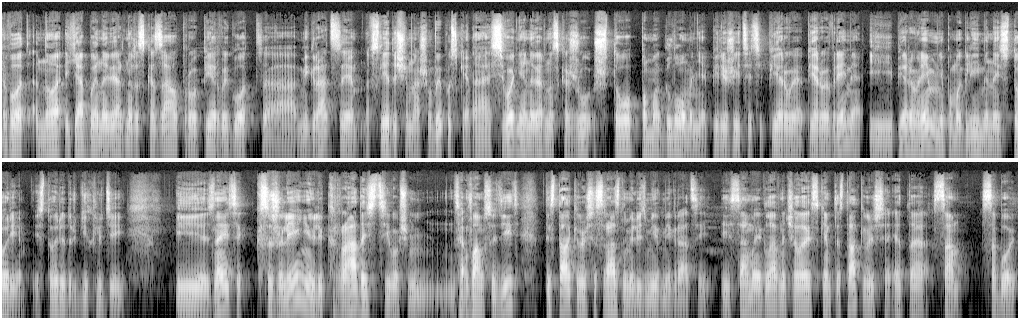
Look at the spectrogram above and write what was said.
вот, но я бы, наверное, рассказал про первый год а, миграции в следующем нашем выпуске. А, сегодня я, наверное, скажу, что помогло мне пережить эти первые, первое время, и первое время мне помогли именно истории, истории других людей. И знаете, к сожалению или к радости, в общем, вам судить, ты сталкиваешься с разными людьми в миграции. И самый главный человек, с кем ты сталкиваешься, это сам собой.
